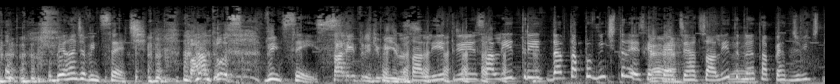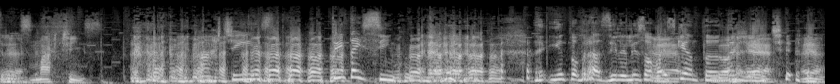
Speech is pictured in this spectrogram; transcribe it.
Uberlândia, 27. Patos? 26. Salitre de Minas. Salitre, Salitre deve estar por 23, que é, É. perto de Serra do Salitre, né? Tá perto de 23. Martins. Martins, 35. Indo pra Brasília, ele só vai esquentando, né, É, gente? É,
